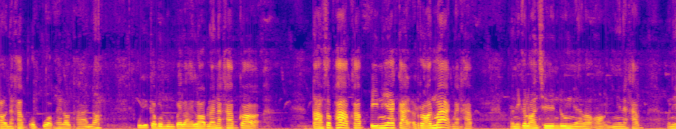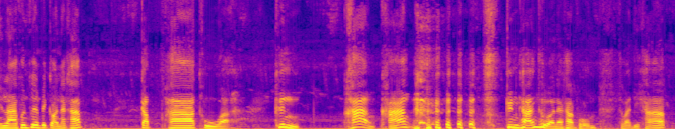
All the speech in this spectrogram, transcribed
วๆนะครับอบอวบให้เราทานเนาะปุ๋ยก็บำรุงไปหลายรอบแล้วนะครับ ก็ตามสภาพครับ ปีนี้อากาศร้อนมากนะครับ ตอนนี้ก็ร้อนชื้นดูเหงื่อเราออกอย่างนี้นะครับ วันนี้ลาเพื่อนๆไปก่อนนะครับ กับพาถั่วขึ้นข้างค้าง ขึ้นค้างถั่วนะครับผม สวัสดีครับ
